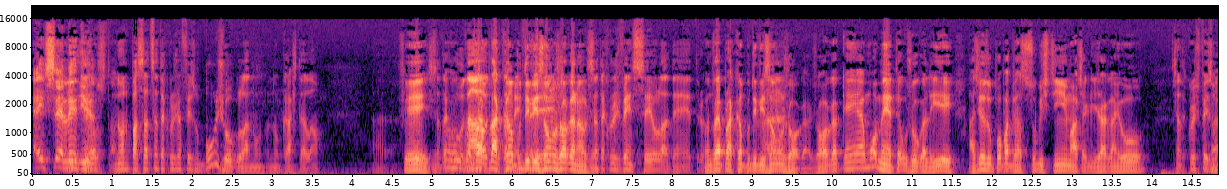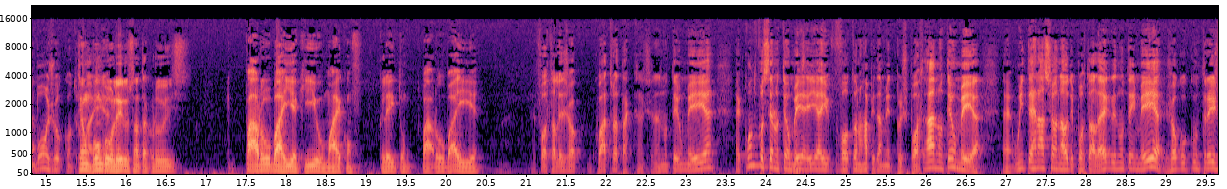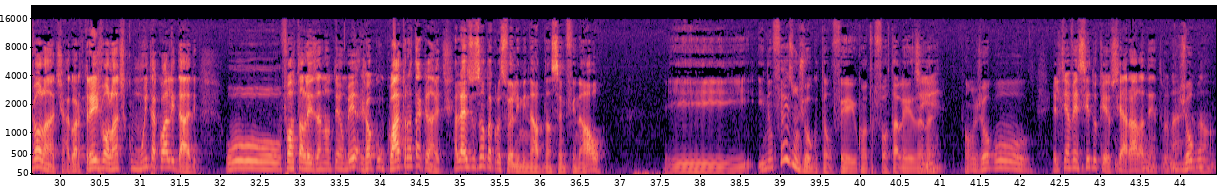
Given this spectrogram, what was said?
É excelente E- resultado. no ano passado, Santa Cruz já fez um bom jogo lá no, no Castelão. Fez. Santa Quando Cruz, vai Náutico pra campo, divisão fez. não joga não, gente. Santa Cruz venceu lá dentro. Quando vai pra campo, divisão É. não joga. Joga quem é o momento, é o jogo ali. Às vezes o adversário subestima, acha que já ganhou. Santa Cruz fez um É. bom jogo contra Tem o um Bahia. bom goleiro, o Santa Cruz. Parou o Bahia aqui, o Maicon Cleiton parou o Bahia. Fortaleza joga com quatro atacantes, né? Não tem um meia. É quando você não tem um meia, e aí voltando rapidamente pro esporte. Ah, não tem um meia. É, o Internacional de Porto Alegre não tem meia, joga com três volantes. Agora, três volantes com muita qualidade. O Fortaleza não tem um meia, joga com quatro atacantes. Aliás, o Santa Cruz foi eliminado na semifinal e, e não fez um jogo tão feio contra o Fortaleza, Sim. né? Foi um jogo. Ele tinha vencido o quê? O Ceará lá dentro, né? Um jogo. Não.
